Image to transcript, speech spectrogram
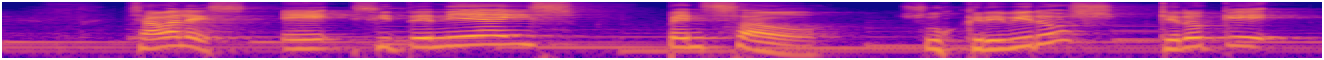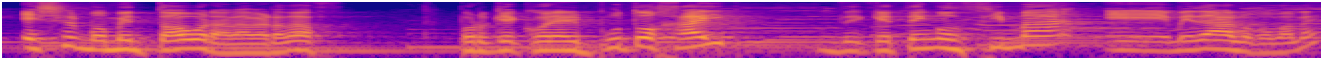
Chavales, eh, si teníais pensado suscribiros, creo que es el momento ahora, la verdad. Porque con el puto hype de que tengo encima, eh, me da algo, ¿vale?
